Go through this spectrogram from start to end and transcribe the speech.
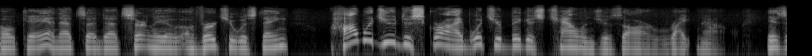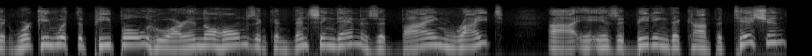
Okay, and that's uh, that's certainly a, a virtuous thing. How would you describe what your biggest challenges are right now? Is it working with the people who are in the homes and convincing them? Is it buying right? Uh, is it beating the competition?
